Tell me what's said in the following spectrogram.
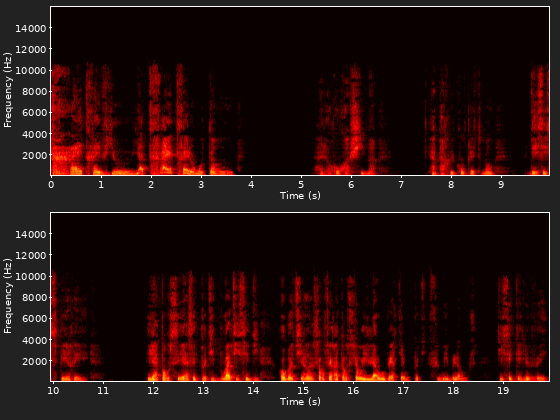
très très vieux, il y a très très longtemps. Alors Urashima apparut complètement désespéré. Il a pensé à cette petite boîte, il s'est dit Oh bah tiens, sans faire attention, il l'a ouverte, il y a une petite fumée blanche qui s'est élevée,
